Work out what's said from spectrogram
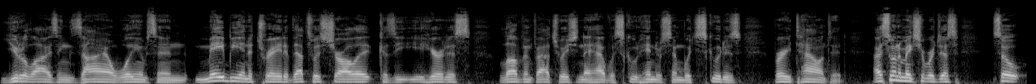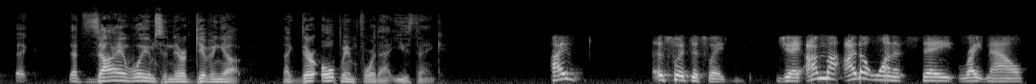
utilizing Zion Williamson, maybe in a trade if that's with Charlotte, because you, hear this love infatuation they have with Scoot Henderson, which Scoot is very talented. I just want to make sure we're just so that's Zion Williamson they're giving up. Like they're open for that. You think? I let's put it this way, Jay. I'm not. I don't want to say right now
